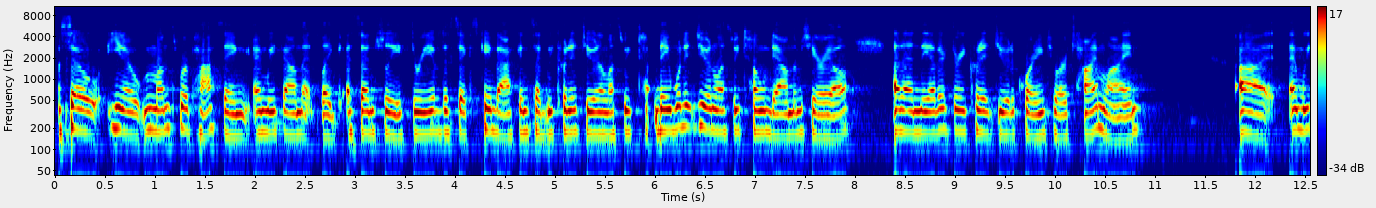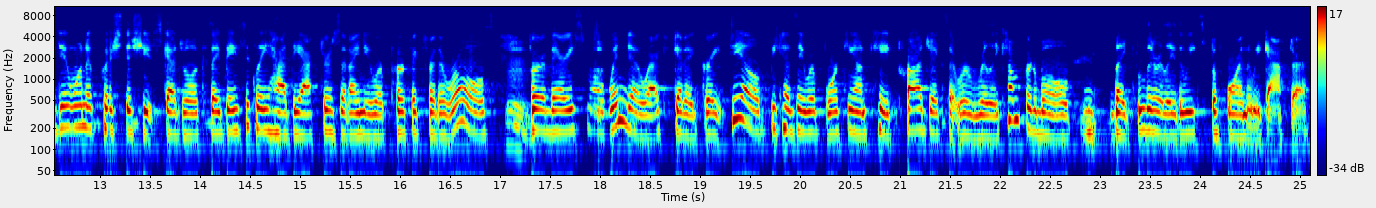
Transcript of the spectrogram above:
so, you know, months were passing, and we found that like essentially three of the six came back and said we couldn't do it unless we, t- they wouldn't do it unless we toned down the material. And then the other three couldn't do it according to our timeline uh, and we didn't want to push the shoot schedule because I basically had the actors that I knew were perfect for the roles mm. for a very small window where I could get a great deal because they were working on paid projects that were really comfortable, like literally the weeks before and the week after.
